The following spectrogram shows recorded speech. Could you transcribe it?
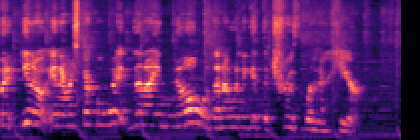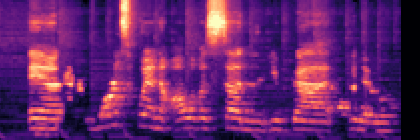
but you know in a respectful way then i know that i'm going to get the truth when they're here. And that's when all of a sudden you've got you know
